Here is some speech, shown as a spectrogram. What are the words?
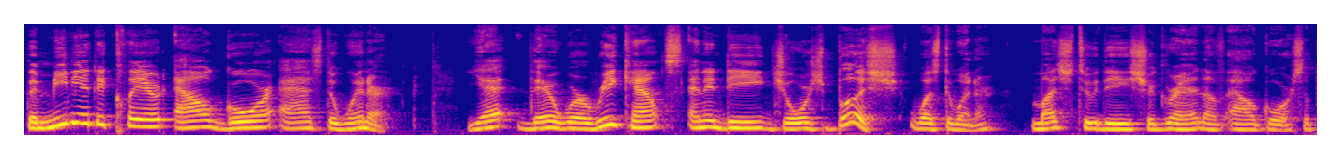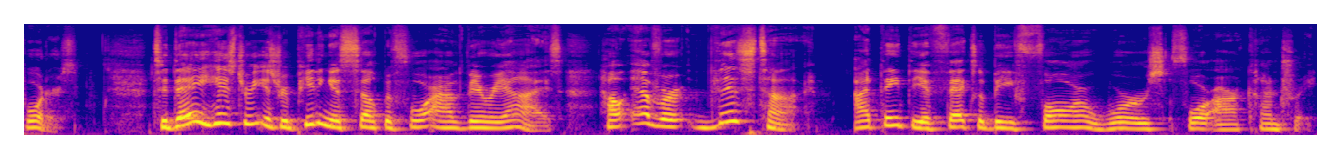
the media declared Al Gore as the winner. Yet there were recounts, and indeed, George Bush was the winner much to the chagrin of Al Gore supporters. Today, history is repeating itself before our very eyes. However, this time, I think the effects would be far worse for our country.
